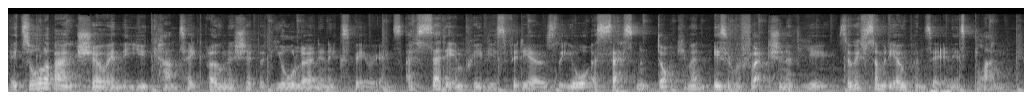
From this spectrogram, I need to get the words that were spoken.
It's all about showing that you can take ownership of your learning experience. I've said it in previous videos that your assessment document is a reflection of you. So if somebody opens it and it's blank,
